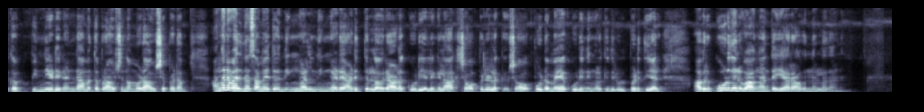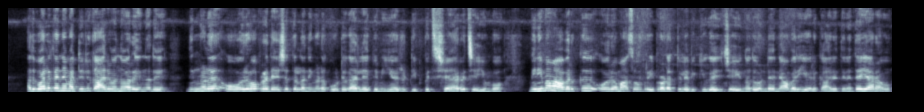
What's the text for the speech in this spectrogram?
ഒക്കെ പിന്നീട് രണ്ടാമത്തെ പ്രാവശ്യം നമ്മോട് ആവശ്യപ്പെടാം. അങ്ങനെ വരുന്ന സമയത്ത് നിങ്ങൾ നിങ്ങളുടെ അടുത്തുള്ള ഒരാളെ കൂടി അല്ലെങ്കിൽ ആ ഷോപ്പിലുള്ള ഷോപ്പ് ഉടമയെ കൂടി നിങ്ങൾക്ക് ഇതിൽ ഉൾപ്പെടുത്തിയാൽ അവർ കൂടുതൽ വാങ്ങാൻ തയ്യാറാവുന്നുള്ളതാണ്. അതുപോലെ തന്നെ മറ്റൊരു കാര്യമെന്ന് പറയുന്നത് നിങ്ങൾ ഓരോ പ്രദേശത്തുള്ള നിങ്ങളുടെ കൂട്ടുകാരിലേക്കും ഈ ഒരു ടിപ്പ് ഷെയർ ചെയ്യുമ്പോൾ മിനിമം അവർക്ക് ഓരോ മാസവും ഫ്രീ പ്രോഡക്റ്റ് ലഭിക്കുകയും ചെയ്യുന്നത് കൊണ്ട് തന്നെ അവർ ഈ ഒരു കാര്യത്തിന് തയ്യാറാവും.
